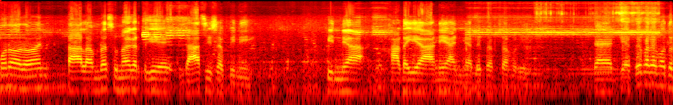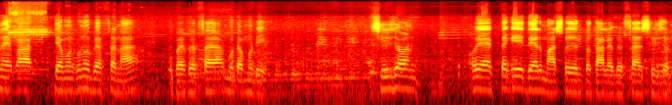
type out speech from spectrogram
মনে হরেন তাল আমরা সোনাগার থেকে গাছ হিসাব কিনি। কিনিয়া ফাটাইয়া আনি আনিয়াতে ব্যবসা করি। গ্যাসেবারের মতন এবার তেমন কোনো ব্যবসা না, এবার ব্যবসা মোটামুটি। সৃজন, ওই এক থেকে দেড় মাস পর্যন্ত তাহলে ব্যবসার সৃজন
